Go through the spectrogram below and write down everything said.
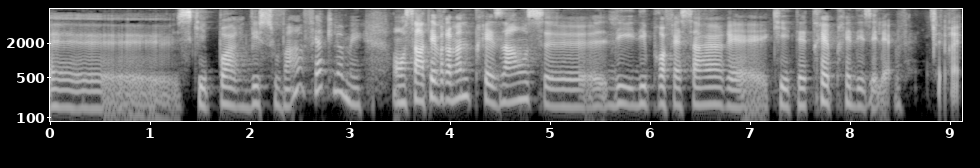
Euh, ce qui n'est pas arrivé souvent, en fait, là, mais on sentait vraiment une présence euh, des, des professeurs euh, qui étaient très près des élèves. C'est vrai.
